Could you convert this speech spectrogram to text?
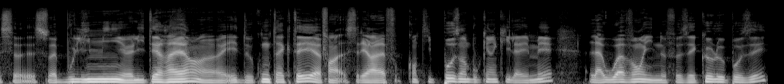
sa, boulimie littéraire et de contacter. Enfin, c'est-à-dire quand il pose un bouquin qu'il a aimé, là où avant il ne faisait que le poser,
